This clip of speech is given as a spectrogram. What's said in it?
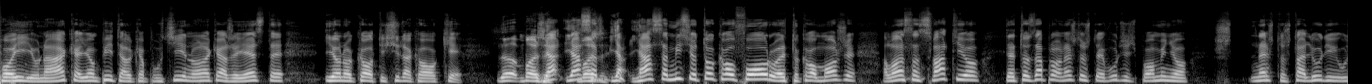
poji junaka i on pita al kapućino, ona kaže jeste i ono kao tišina kao okej. Okay. Da, može, ja, ja, može. Sam, ja, ja sam mislio to kao foru, eto, kao može, ali onda sam shvatio da je to zapravo nešto što je Vučić pominjao, nešto šta ljudi u,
